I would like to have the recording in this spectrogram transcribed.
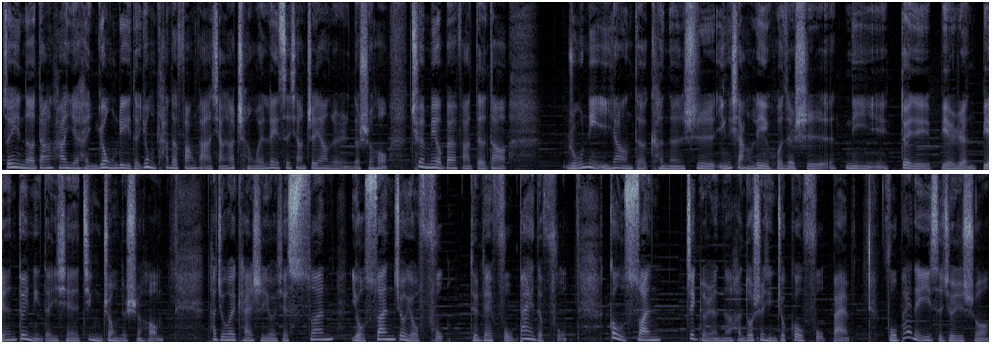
所以呢，当他也很用力的用他的方法想要成为类似像这样的人的时候，却没有办法得到。如你一样的，可能是影响力，或者是你对别人、别人对你的一些敬重的时候，他就会开始有一些酸，有酸就有腐，对不对？腐败的腐，够酸，这个人呢，很多事情就够腐败。腐败的意思就是说，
